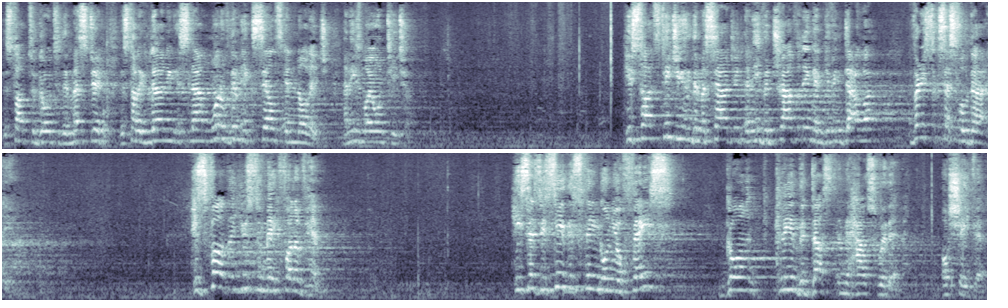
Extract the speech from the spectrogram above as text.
they start to go to the masjid, they started learning Islam. One of them excels in knowledge, and he's my own teacher. He starts teaching in the masajid and even traveling and giving da'wah. Very successful da'iyah. His father used to make fun of him. He says, you see this thing on your face? Go and clean the dust in the house with it. Or shave it.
